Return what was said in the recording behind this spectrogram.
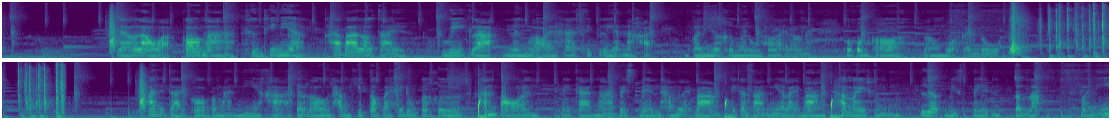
9,000 แล้วเราอะก็มาถึงที่เนี่ย ค่าบ้านเราจ่ายวีคละ 150 เหรียญนะคะ ตอนนี้ก็คือไม่รู้เท่าไหร่แล้วนะ ทุกคนก็ลองบวกกันดู ค่าใช้จ่ายก็ประมาณนี้ค่ะ เดี๋ยวเราทำคลิปต่อไปให้ดูก็คือขั้นตอน ในการมาบริสเบนทำอะไรบ้าง เอกสารมีอะไรบ้างทำไมถึงเลือกบริสเบนสำหรับวันนี้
